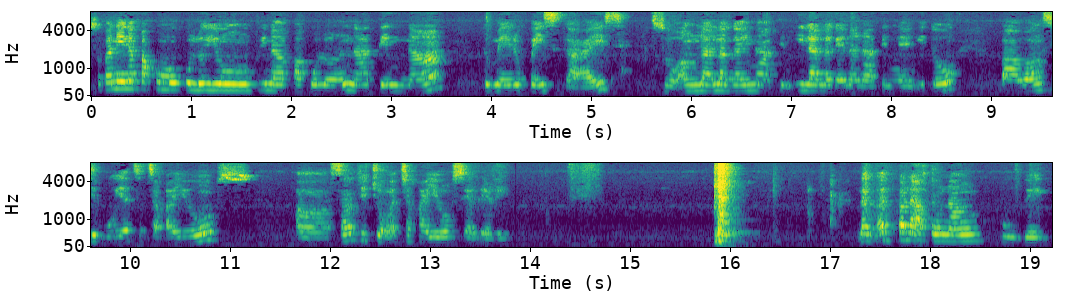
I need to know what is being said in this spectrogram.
so kanina pa kumukulo yung pinapakulo natin na tomato paste guys. So ang lalagay natin, ilalagay na natin ngayon ito, bawang, sibuyas at saka yung uh, salchichong at saka yung celery. Nag-add pala ako ng tubig.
